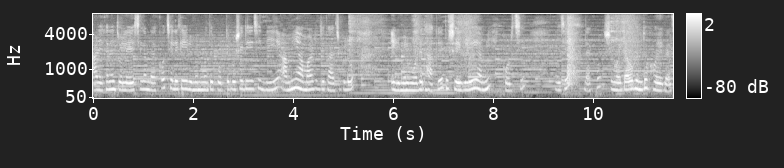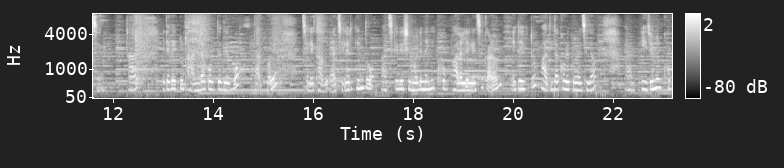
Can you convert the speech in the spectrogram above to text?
আর এখানে চলে এসেছিলাম, দেখো, ছেলেকে এই রুমের মধ্যে পড়তে বসিয়ে দিয়েছি। দিয়ে আমি আমার যে কাজগুলো এই রুমের মধ্যে থাকে, তো সেইগুলোই আমি করছি। এই যে, দেখো, সময়টাও কিন্তু হয়ে গেছে। আর এটাকে একটু ঠান্ডা করতে দেব, তারপরে ছেলে খাবে। আর ছেলের কিন্তু আজকের এই সিমইটা নাকি খুব ভালো লেগেছে, কারণ এটা একটু পাতলা করে করেছিলাম আর এই জন্য খুব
